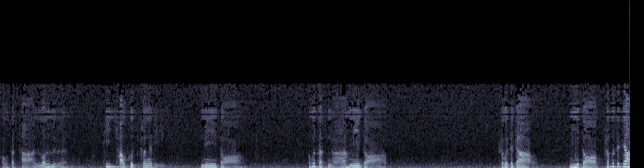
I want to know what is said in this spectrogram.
ของศรัทธาอันล้นเหลือ ที่ชาวพุทธครั้งอดีตมีต่อพระพุทธศาสนา มีต่อ พระพุทธเจ้า มีต่อพระพุทธเจ้า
